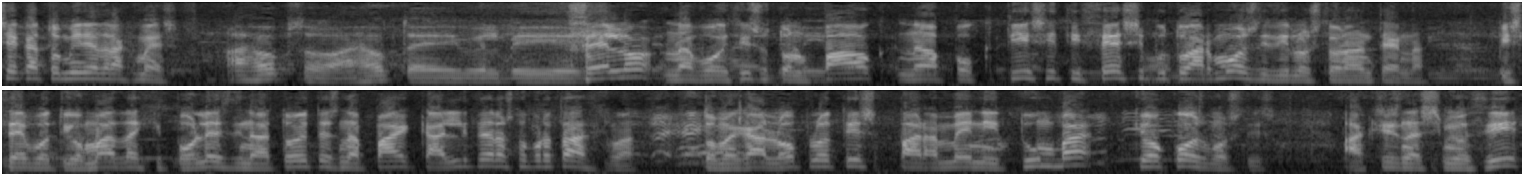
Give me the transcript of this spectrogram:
εκατομμύρια δραχμές. Θέλω να βοηθήσω τον ΠΑΟΚ να αποκτήσει τη θέση που του αρμόζει, δήλωσε τον Αντένα. Πιστεύω ότι η ομάδα έχει πολλές δυνατότητες να πάει καλύτερα στο πρωτάθλημα. Το μεγάλο όπλο της παραμένει η τούμπα και ο κόσμος της. Αξίζει να σημειωθεί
